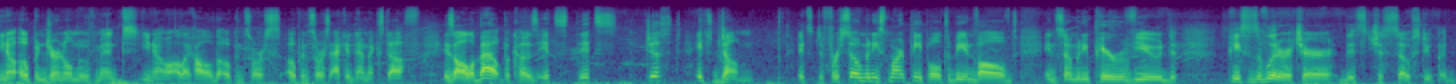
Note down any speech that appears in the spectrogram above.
you know open journal movement you know like all the open source open source academic stuff is all about because it's it's just it's dumb. It's for so many smart people to be involved in so many peer-reviewed pieces of literature. It's just so stupid.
